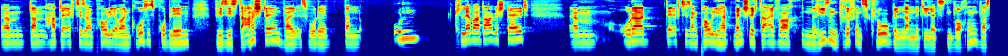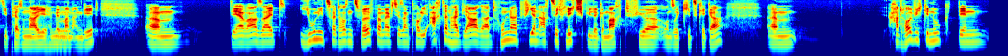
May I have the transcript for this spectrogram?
ähm, dann hat der FC St. Pauli aber ein großes Problem, wie sie es darstellen, weil es wurde dann unclever dargestellt. Ähm, oder der FC St. Pauli hat menschlich da einfach einen riesen Griff ins Klo gelandet die letzten Wochen, was die Personalie Himmelmann mhm. angeht. Ähm, der war seit Juni 2012 beim FC St. Pauli achteinhalb Jahre, hat 184 Pflichtspiele gemacht für unsere Kiezkicker. Ähm, hat häufig genug den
